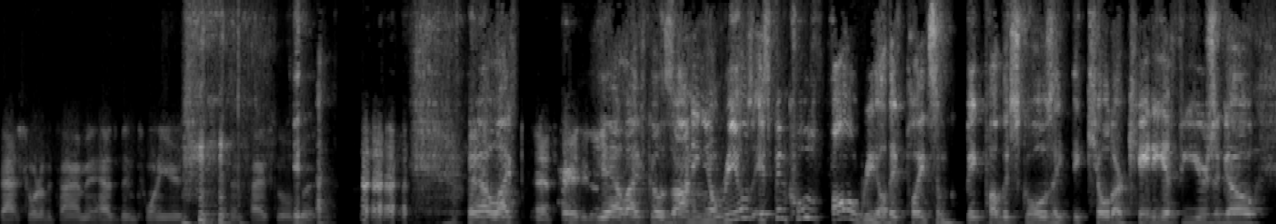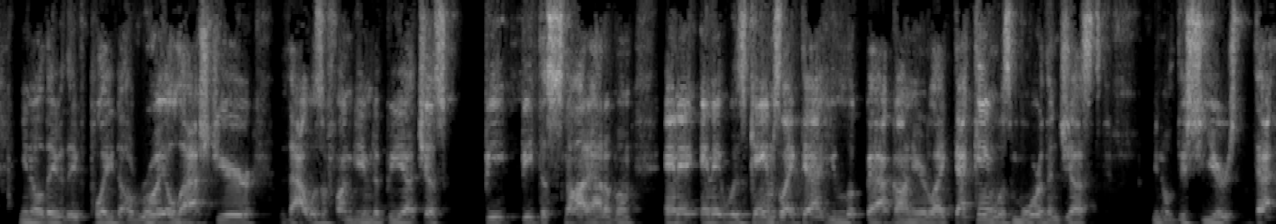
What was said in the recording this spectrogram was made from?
that short of a time. It has been twenty years since high school, but yeah, life. That's crazy. Though. Yeah, life goes on, and you know, Rio's. It's been cool to follow Rio. They've played some big public schools. They they killed Arcadia a few years ago. You know, they they've played Arroyo last year. That was a fun game to be at. Just beat beat the snot out of them, and it and it was games like that. You look back on, you're like, that game was more than just you know this year's that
